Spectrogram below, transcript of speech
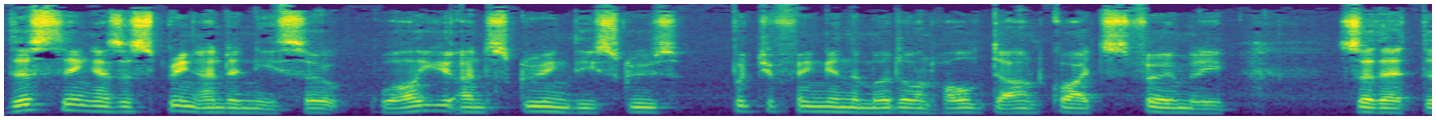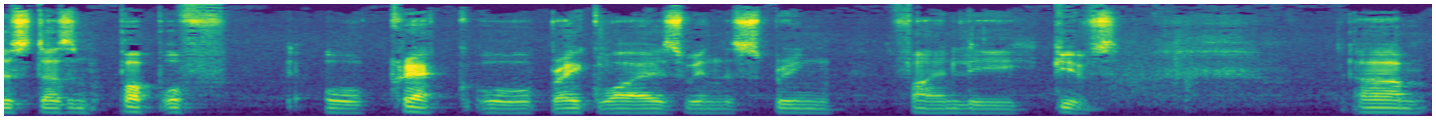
this thing has a spring underneath so while you're unscrewing these screws put your finger in the middle and hold down quite firmly so that this doesn't pop off or crack or break wires when the spring finally gives. Um,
